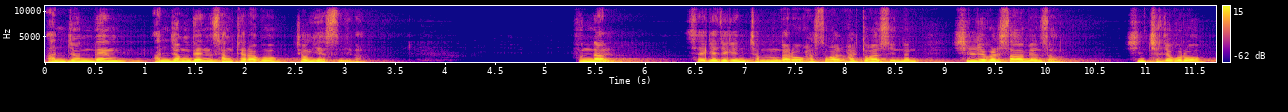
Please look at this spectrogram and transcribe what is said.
안정된, 안정된 상태라고 정의했습니다. 훗날 세계적인 전문가로 활동할 수 있는 실력을 쌓으면서 신체적으로,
